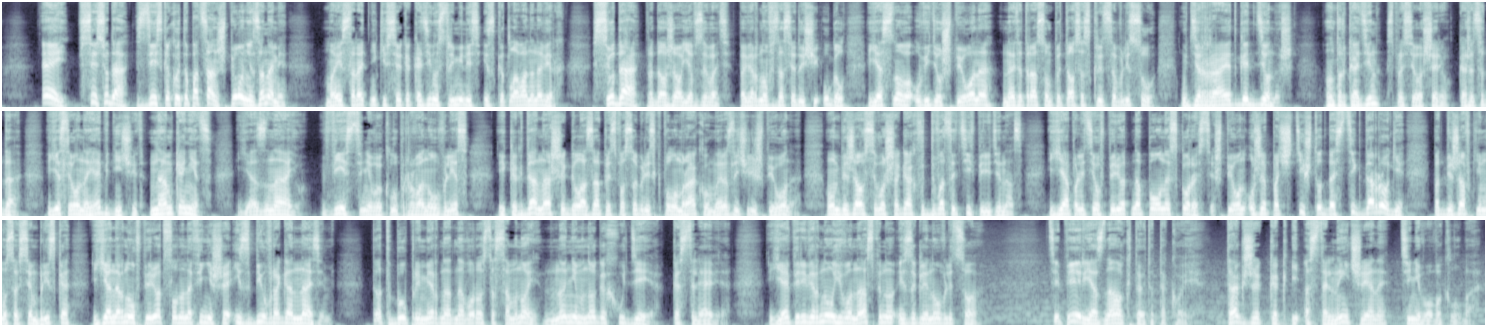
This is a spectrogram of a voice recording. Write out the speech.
«Эй, все сюда! Здесь какой-то пацан шпионит за нами!» Мои соратники все как один устремились из котлована наверх. «Сюда!» – продолжал я взывать. Повернув за следующий угол, я снова увидел шпиона. На этот раз он пытался скрыться в лесу. Удирает гаденыш. «Он только один?» – спросила Шерил. «Кажется, да. Если он наябедничает, нам конец. Я знаю». Весь теневой клуб рванул в лес, и когда наши глаза приспособились к полумраку, мы различили шпиона. Он бежал всего шагах в двадцати впереди нас. Я полетел вперед на полной скорости. Шпион уже почти что достиг дороги. Подбежав к нему совсем близко, я нырнул вперед, словно на финише, и сбил врага на земь. Тот был примерно одного роста со мной, но немного худее, костлявее. Я перевернул его на спину и заглянул в лицо. Теперь я знал, кто это такой. Так же, как и остальные члены теневого клуба.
